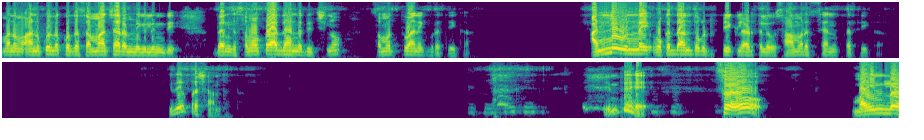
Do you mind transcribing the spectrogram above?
మనం అనుకున్న కొంత సమాచారం మిగిలింది దానికి సమప్రాధాన్యత ఇచ్చినాం సమత్వానికి ప్రతీక. అన్నీ ఉన్నాయి ఒకదాంతో ఒకటి పీకిలాడతలేవు సామరస్యానికి ప్రతీక. ఇదే ప్రశాంతత. ఇంతే. సో మైండ్లో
